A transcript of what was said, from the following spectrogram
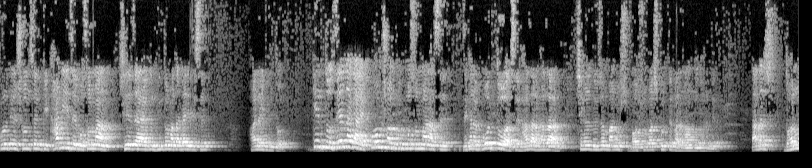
কোনদিন শুনছেন কি, খাটি যে মুসলমান, সে যায় একজন হিন্দুর মাথায় দাঁড়িয়ে দিছে? হয় না কিন্তু? কিন্তু যে জায়গায় কম সংখ্যক মুসলমান আছে, যেখানে বৌদ্ধ আছে হাজার হাজার, সেখানে দুইজন মানুষ বসবাস করতে পারে না অন্য ধর্মের তাদের ধর্ম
